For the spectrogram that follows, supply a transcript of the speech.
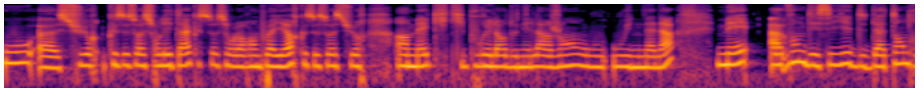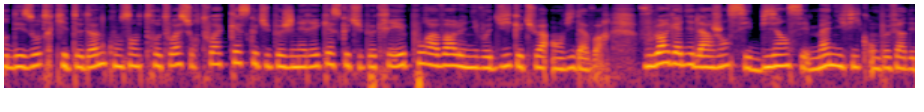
ou que ce soit sur l'État, que ce soit sur leur employeur, que ce soit sur un mec qui pourrait leur donner de l'argent ou, une nana. Mais avant d'essayer d'attendre des autres qui te donnent, concentre-toi sur toi, qu'est-ce que tu peux générer, qu'est-ce que tu peux créer pour avoir le niveau de vie que tu as envie d'avoir? Vouloir gagner de l'argent, c'est bien, c'est magnifique, on peut faire des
